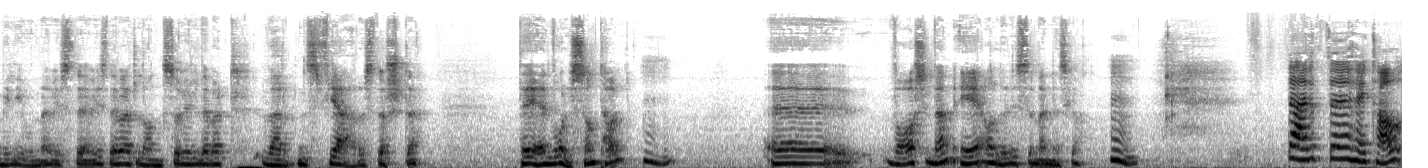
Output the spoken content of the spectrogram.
millioner. Hvis det, hvis det var et land, så ville det vært verdens fjerde største. Det er et voldsomt tall. Mm eh, hva, hvem er alle disse menneskene? Mm. Det er et uh, høyt tall.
